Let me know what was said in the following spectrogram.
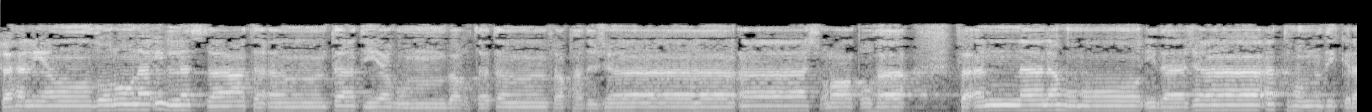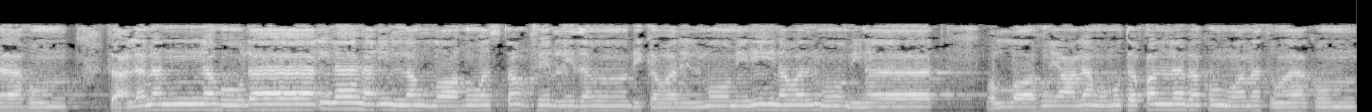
فهل ينظرون إلا الساعة أن تأتيهم بغتة فقد جاء أشراطها فأنى لهم إذا جاءتهم ذكراهم فاعلم أنه لا إله إلا الله واستغفر لذنبك وللمؤمنين والمؤمنات والله يعلم متقلبكم ومثواكم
